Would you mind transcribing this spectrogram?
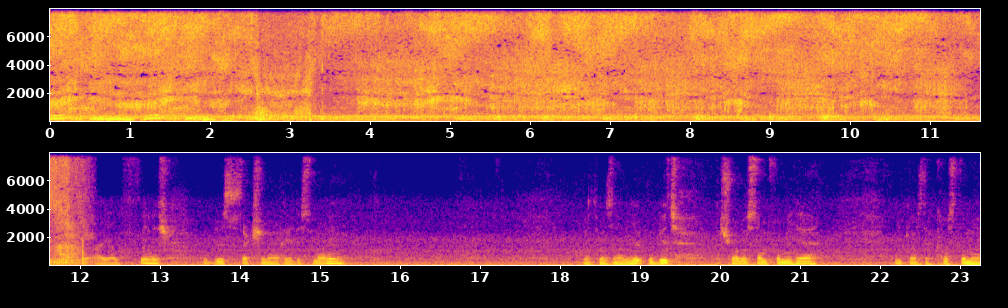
I am finished with this section sectional here this morning. It was a little bit troublesome for me here because the customer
